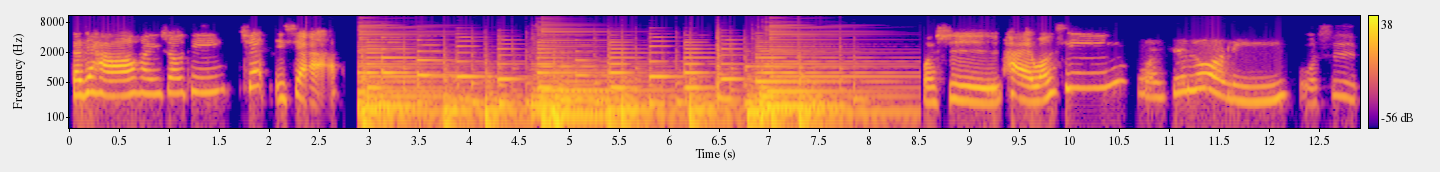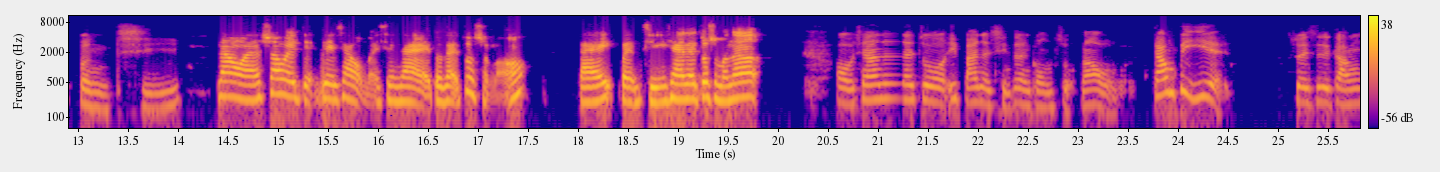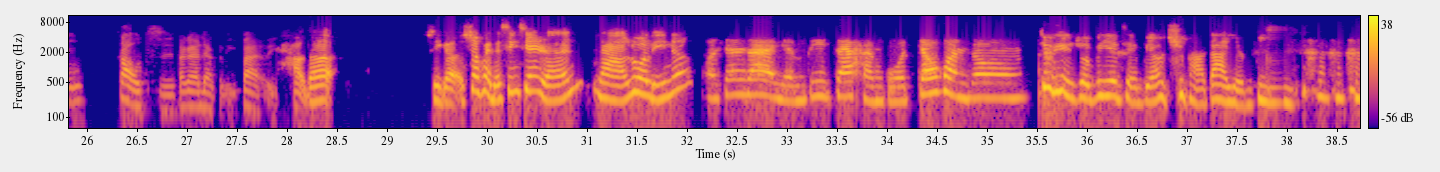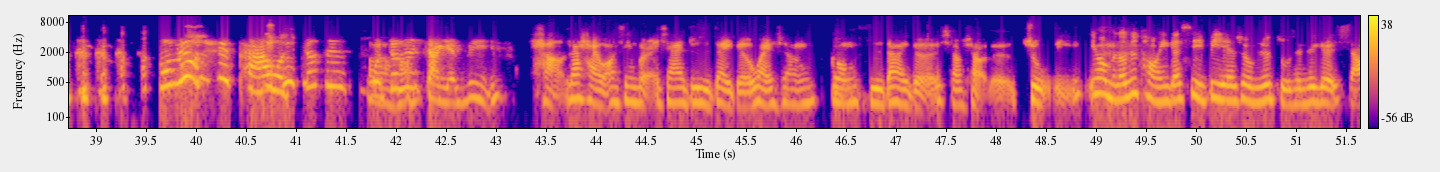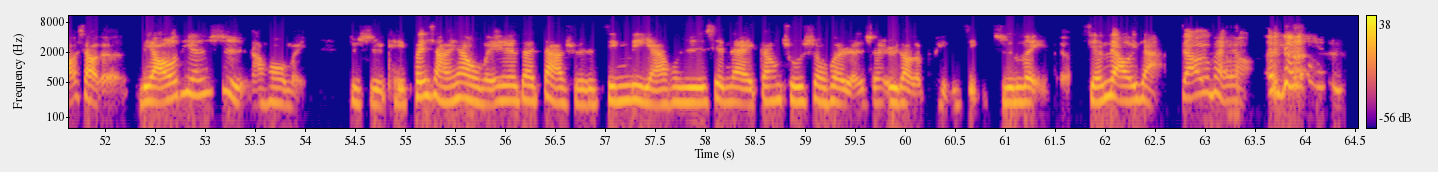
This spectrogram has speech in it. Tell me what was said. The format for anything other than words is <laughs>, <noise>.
大家好，欢迎收听 Chat 一下。我是海王星，我是洛璃，我是本琪。那我来稍微简介一下我们现在都在做什么。来，本琪你现在在做什么呢？哦，我现在在做一般的行政工作，然后我刚毕业，所以是刚到职，大概两个礼拜而已。好的，是一个社会的新鲜人。那洛黎呢？我现在岩壁在韩国交换中，就跟你说，毕业前不要去爬大岩壁。<laughs> 我没有去爬，我就是 <laughs> 我就是想岩壁。好，那海王星本人现在就是在一个外商公司当一个小小的助理，因为我们都是同一个系毕业，所以我们就组成这个小小的聊天室，然后我们就是可以分享一下我们因为在大学的经历啊，或者是现在刚出社会人生遇到的瓶颈之类的，闲聊一下，交个朋友。<laughs>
